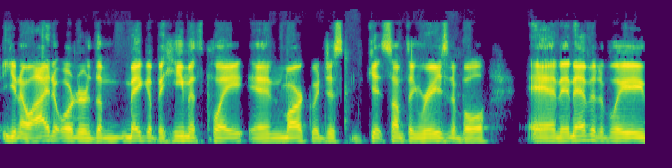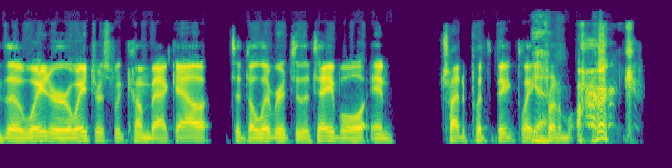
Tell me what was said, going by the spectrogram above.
you know, I'd order the mega behemoth plate, and Mark would just get something reasonable, and inevitably the waiter or waitress would come back out to deliver it to the table and try to put the big plate Yeah. in front of Mark.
